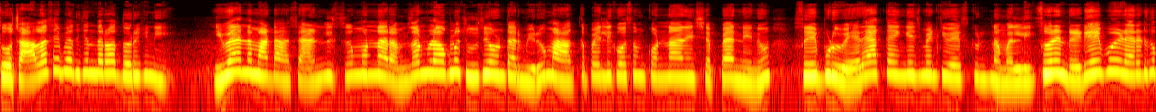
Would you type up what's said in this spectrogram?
సో చాలాసేపు వెతికిన తర్వాత దొరికినాయి. ఇవే అన్నమాట. ఆ శాండిల్స్ మొన్న రంజాన్ బ్లాగ్లో చూసే ఉంటారు మీరు. మా అక్క పెళ్ళి కోసం కొన్నా అనేసి చెప్పాను నేను. సో ఇప్పుడు వేరే అక్క ఎంగేజ్మెంట్కి వేసుకుంటున్నా మళ్ళీ. సో నేను రెడీ అయిపోయి డైరెక్ట్గా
